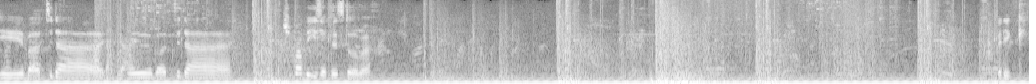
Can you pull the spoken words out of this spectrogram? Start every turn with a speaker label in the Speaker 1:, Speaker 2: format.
Speaker 1: You're about to die. You're about to die. Should probably use a pistol, bro. Critic.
